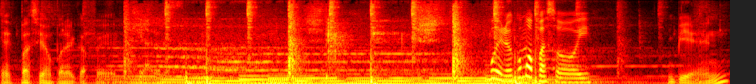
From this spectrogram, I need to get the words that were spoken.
Es pasión por el café. Bueno, ¿cómo pasó hoy? Bien,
